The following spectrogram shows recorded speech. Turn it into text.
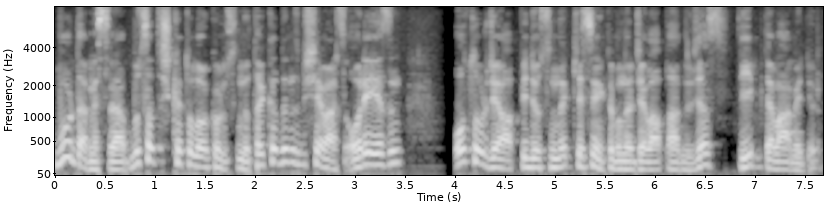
Burada mesela bu satış kataloğu konusunda takıldığınız bir şey varsa oraya yazın. O soru cevap videosunda kesinlikle bunları cevaplandıracağız deyip devam ediyorum.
